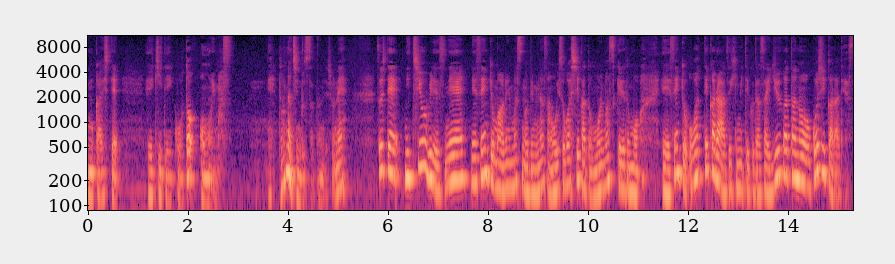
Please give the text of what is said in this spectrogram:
お迎えして、えー、聞いていこうと思います、ね。どんな人物だったんでしょうね。そして日曜日ですねね選挙もありますので皆さんお忙しいかと思いますけれども、えー、選挙終わってからぜひ見てください夕方の5時からです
